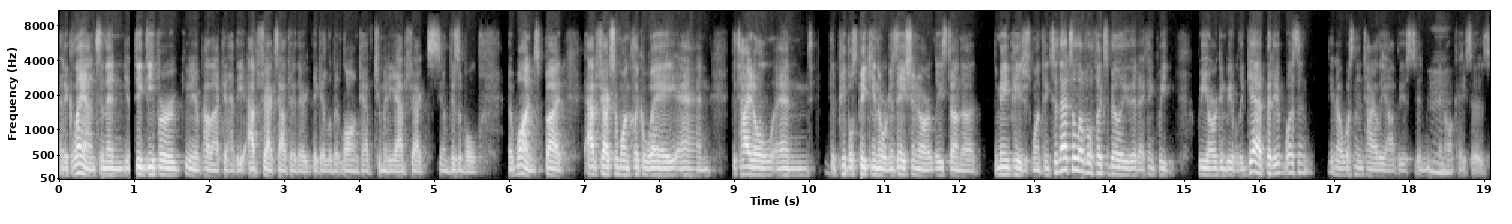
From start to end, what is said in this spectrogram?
at a glance. And then you know, dig deeper, you know, probably not can have the abstracts out there. They, they get a little bit long to have too many abstracts you know, visible at once. But abstracts are one click away, and the title and the people speaking in the organization, or at least on the, the main page, is one thing. So that's a level of flexibility that I think we we are going to be able to get. But it wasn't, you know, wasn't entirely obvious in, mm. in all cases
